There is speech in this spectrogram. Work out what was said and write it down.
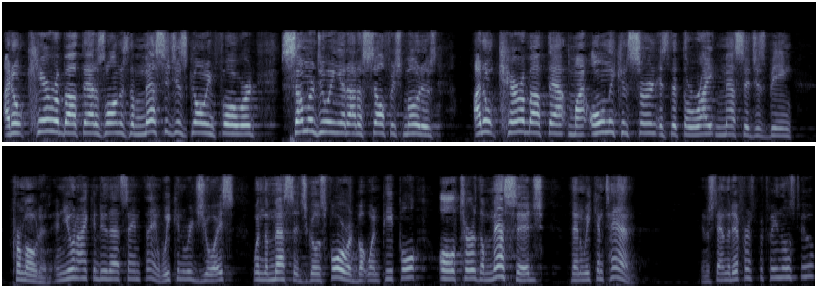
I don't care about that as long as the message is going forward. Some are doing it out of selfish motives. I don't care about that. My only concern is that the right message is being promoted. And you and I can do that same thing. We can rejoice when the message goes forward, but when people alter the message, then we contend. You understand the difference between those two?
